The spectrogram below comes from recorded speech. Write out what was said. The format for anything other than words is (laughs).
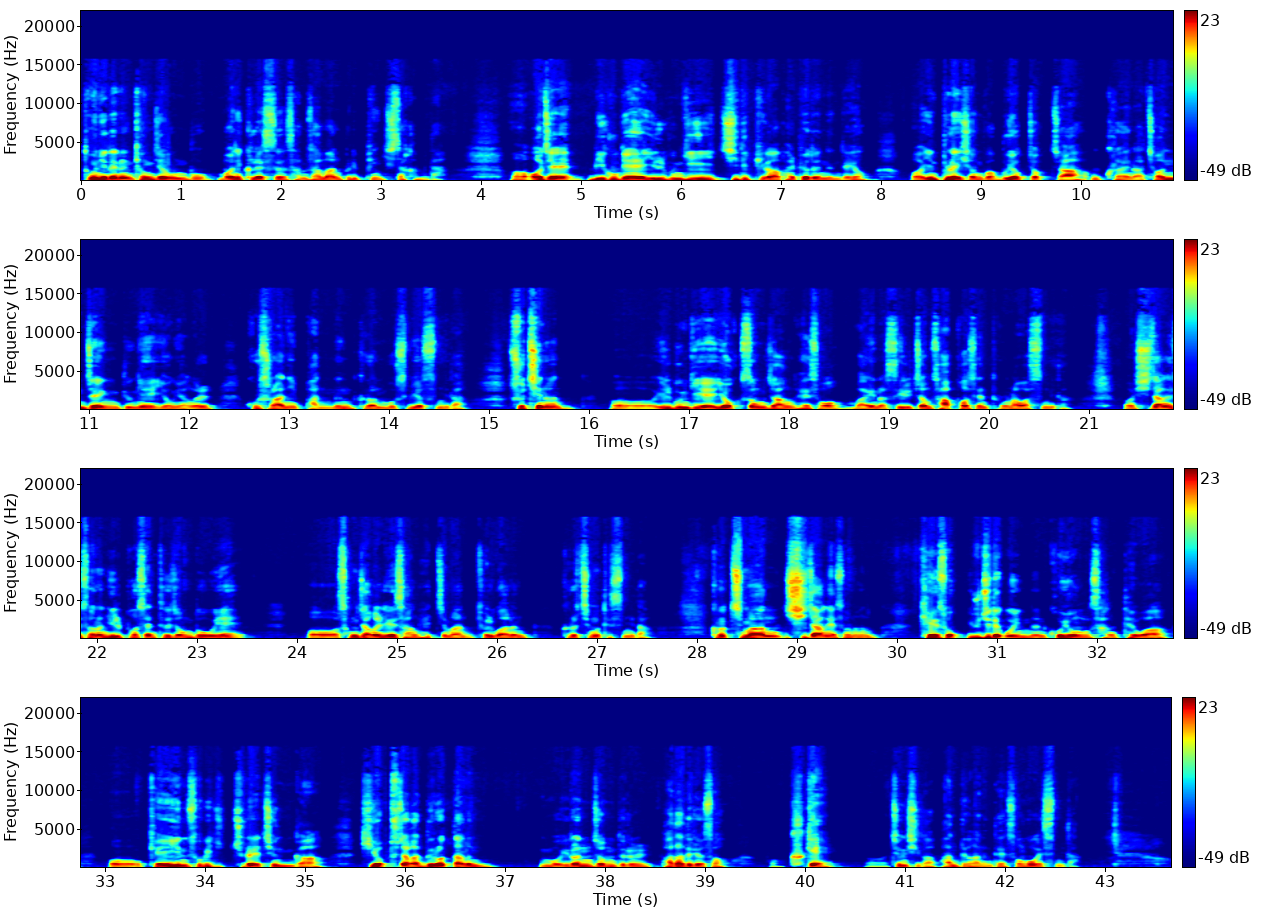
돈이 되는 경제 공부 머니클래스 3사만 브리핑 시작합니다. 어, 제 미국의 1분기 GDP가 발표됐는데요. 어, 인플레이션과 무역 적자, 우크라이나 전쟁 등의 영향을 고스란히 받는 그런 모습이었습니다. 수치는 어, 1분기에 역성장해서 마이너스 1.4%로 나왔습니다. 어, 시장에서는 1% 정도의 어, 성장을 예상했지만 결과는 그렇지 못했습니다. 그렇지만 시장에서는 계속 유지되고 있는 고용 상태와 어, 개인 소비 지출의 증가, 기업 투자가 늘었다는 뭐 이런 점들을 받아들여서 크게 어, 증시가 반등하는 데 성공했습니다.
